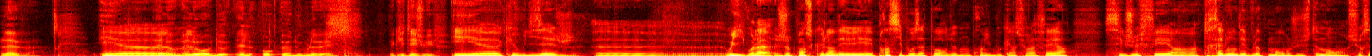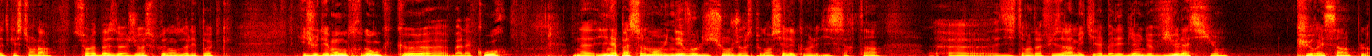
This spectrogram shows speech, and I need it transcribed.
Lève. Et, euh, L-O-E-W. Et qui était juif. et euh, que vous disais-je Euh, Oui, voilà, je pense que l'un des principaux apports de mon premier bouquin sur l'affaire, c'est que je fais un très long développement, justement, sur cette question-là, sur la base de la jurisprudence de l'époque. Et je démontre donc que euh, bah, la Cour, il n'y a pas seulement une évolution jurisprudentielle, comme le disent certains euh, historiens de Dreyfusard, mais qu'il y a bel et bien une violation pure et simple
